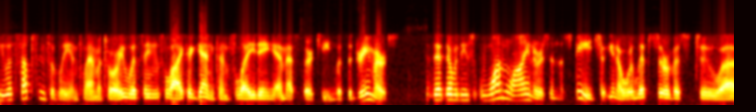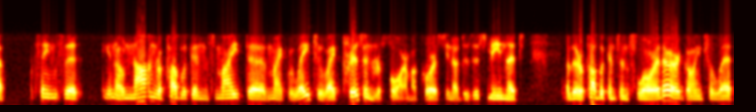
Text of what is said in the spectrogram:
he was substantively inflammatory with things like, again, conflating MS 13 with the Dreamers. There, there were these one liners in the speech, you know, were lip service to uh, things that you know non-Republicans might uh, might relate to, like prison reform. Of course, you know, does this mean that the Republicans in Florida are going to let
